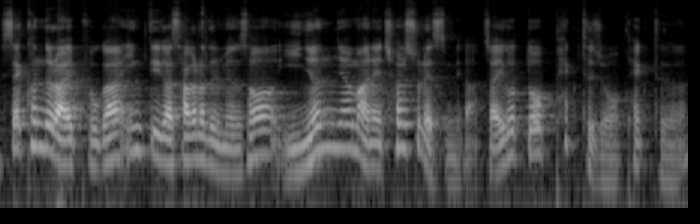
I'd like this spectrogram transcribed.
세컨드 라이프가 인기가 사그라들면서 2년여 만에 철수를 했습니다. 자, 이것도 팩트죠. 팩트.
